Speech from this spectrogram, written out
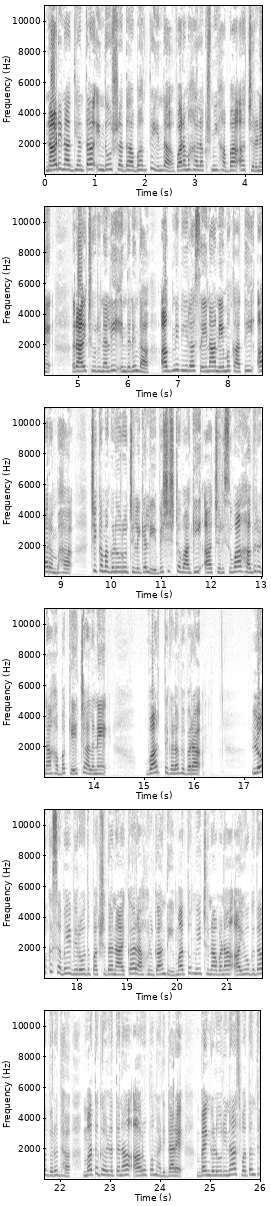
ನಾಡಿನಾದ್ಯಂತ ಇಂದು ಶ್ರದ್ಧಾ ಭಕ್ತಿಯಿಂದ ವರಮಹಾಲಕ್ಷ್ಮಿ ಹಬ್ಬ ಆಚರಣೆ. ರಾಯಚೂರಿನಲ್ಲಿ ಇಂದಿನಿಂದ ಅಗ್ನಿವೀರ ಸೇನಾ ನೇಮಕಾತಿ ಆರಂಭ. ಚಿಕ್ಕಮಗಳೂರು ಜಿಲ್ಲೆಯಲ್ಲಿ ವಿಶಿಷ್ಟವಾಗಿ ಆಚರಿಸುವ ಹಗರಣ ಹಬ್ಬಕ್ಕೆ ಚಾಲನೆ. ವಾರ್ತೆಗಳ ವಿವರ. ಲೋಕಸಭೆ ವಿರೋಧ ಪಕ್ಷದ ನಾಯಕ ರಾಹುಲ್ ಗಾಂಧಿ ಮತ್ತೊಮ್ಮೆ ಚುನಾವಣಾ ಆಯೋಗದ ವಿರುದ್ಧ ಮತಗಳ್ಳತನ ಆರೋಪ ಮಾಡಿದ್ದಾರೆ. ಬೆಂಗಳೂರಿನ ಸ್ವತಂತ್ರ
